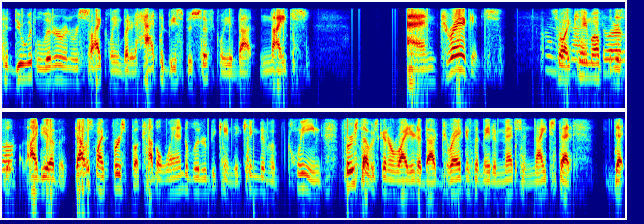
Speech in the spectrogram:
to do with litter and recycling, but it had to be specifically about knights and dragons. Oh So I God, came up with this little idea of it. That was my first book, How the Land of Litter Became the Kingdom of Clean. First, I was going to write it about dragons that made a mess and knights that that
